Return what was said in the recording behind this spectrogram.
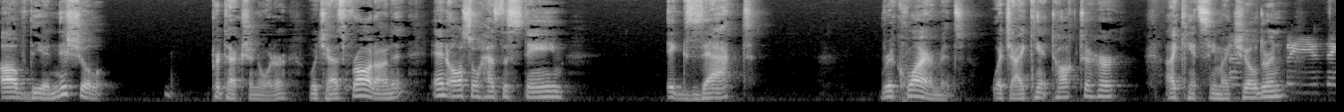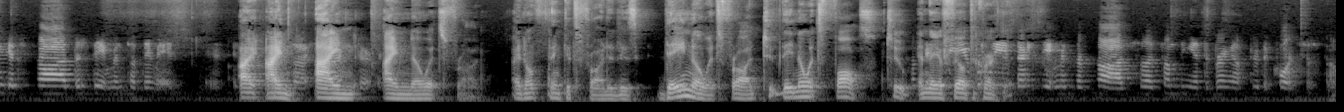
of the initial protection order, which has fraud on it, and also has the same exact requirements, which I can't talk to her. I can't see my um, children. So you think it's fraud, the statements that they made? I, I, I, I know it's fraud. I don't think it's fraud. It is. They know it's fraud too. They know it's false too, and they have failed to correct it. Their statements are fraud, so it's something you have to bring up through the court system.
